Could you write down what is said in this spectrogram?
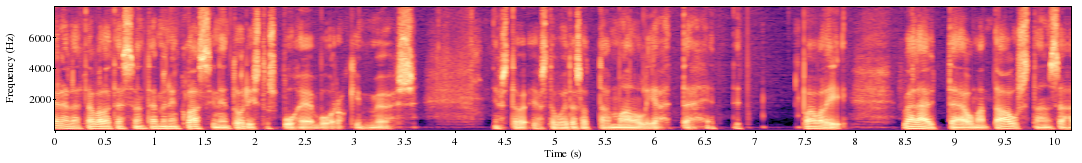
Eräällä tavalla tässä on tämmöinen klassinen todistuspuheenvuorokin myös, josta, josta voitaisiin ottaa mallia, että, että, että Paavali väläyttää oman taustansa,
